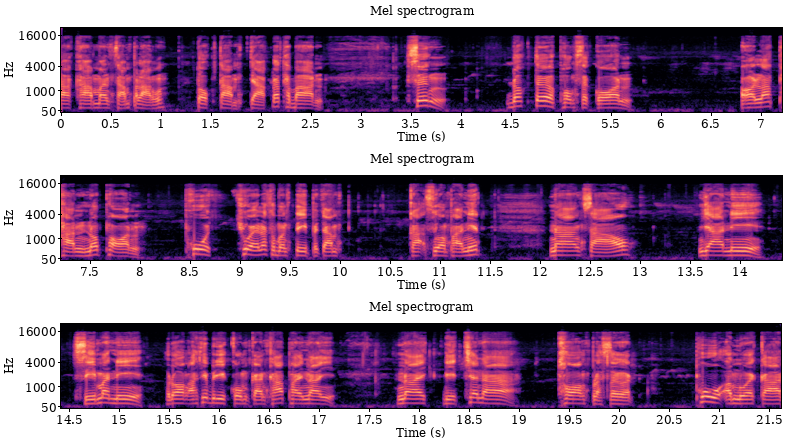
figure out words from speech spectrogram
ราคามันสำปลังตกต่ำจากรัฐบาล ซึ่งดรพงศกร อรพันธ์นพพร ผู้ช่วยรัฐมนตรีประจำกระทรวงพาณิชย์ นางสาว ยานีศรีมณี รองอธิบดีกรมการค้าภายใน นายดิชนา ทองประเสริฐ ผู้อำนวยการ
